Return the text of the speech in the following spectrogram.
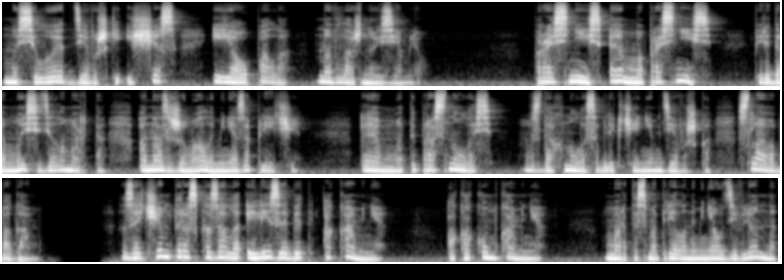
Но силуэт девушки исчез, и я упала на влажную землю. «Проснись, Эмма, проснись!» Передо мной сидела Марта. Она сжимала меня за плечи. «Эмма, ты проснулась!» Вздохнула с облегчением девушка. «Слава богам!» «Зачем ты рассказала Элизабет о камне?» «О каком камне?» Марта смотрела на меня удивленно,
